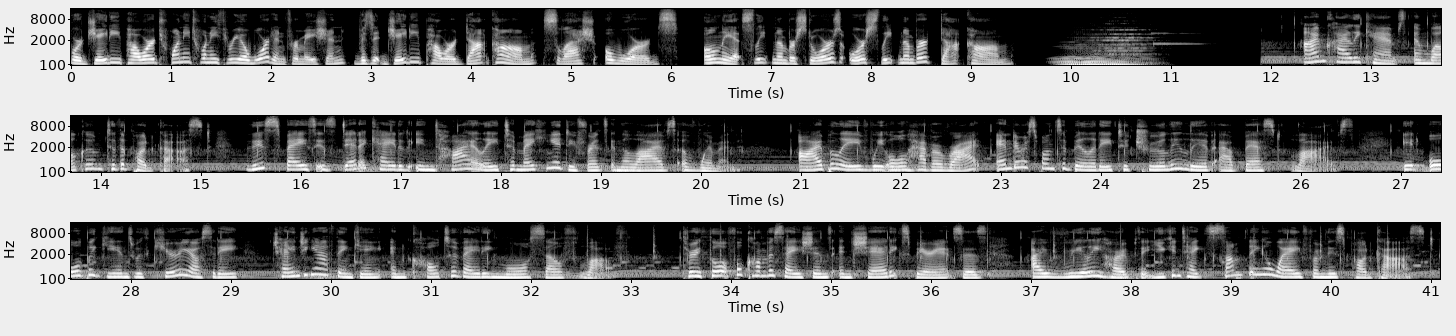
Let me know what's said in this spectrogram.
For JD Power 2023 award information, visit jdpower.com/awards. Only at Sleep Number stores or sleepnumber.com. I'm Kylie Camps, and welcome to the podcast. This space is dedicated entirely to making a difference in the lives of women. I believe we all have a right and a responsibility to truly live our best lives. It all begins with curiosity, changing our thinking, and cultivating more self love. Through thoughtful conversations and shared experiences, I really hope that you can take something away from this podcast.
